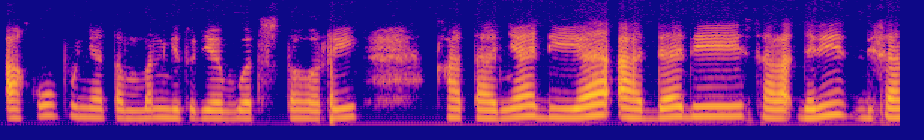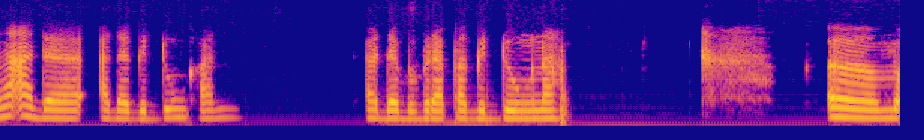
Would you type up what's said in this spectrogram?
aku punya temen gitu dia buat story. Katanya dia ada di salah jadi di sana ada ada gedung kan ada beberapa gedung. Nah, um,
